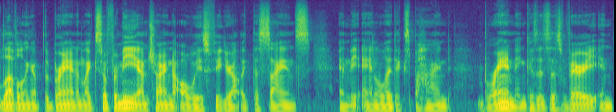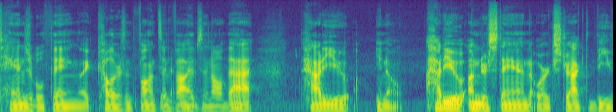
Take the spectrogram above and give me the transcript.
leveling up the brand and like so for me i'm trying to always figure out like the science and the analytics behind branding because it's this very intangible thing like colors and fonts and yeah. vibes and all that how do you you know how do you understand or extract the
